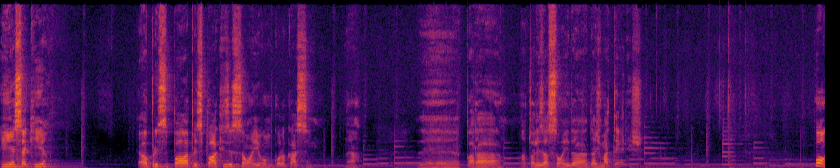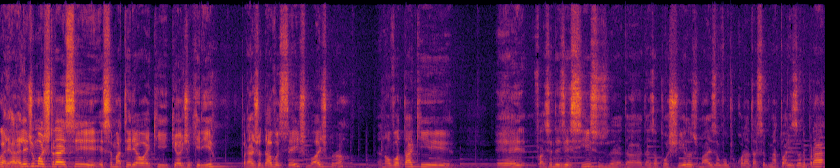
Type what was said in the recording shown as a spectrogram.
E esse aqui é o principal, a principal aquisição aí, vamos colocar assim, né? É, para atualização aí da, das matérias. Bom, galera, além de mostrar esse, esse material aqui que eu adquiri para ajudar vocês, lógico, né? Eu não vou estar aqui é, fazendo exercícios né, da, das apostilas, mas eu vou procurar estar sempre me atualizando para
